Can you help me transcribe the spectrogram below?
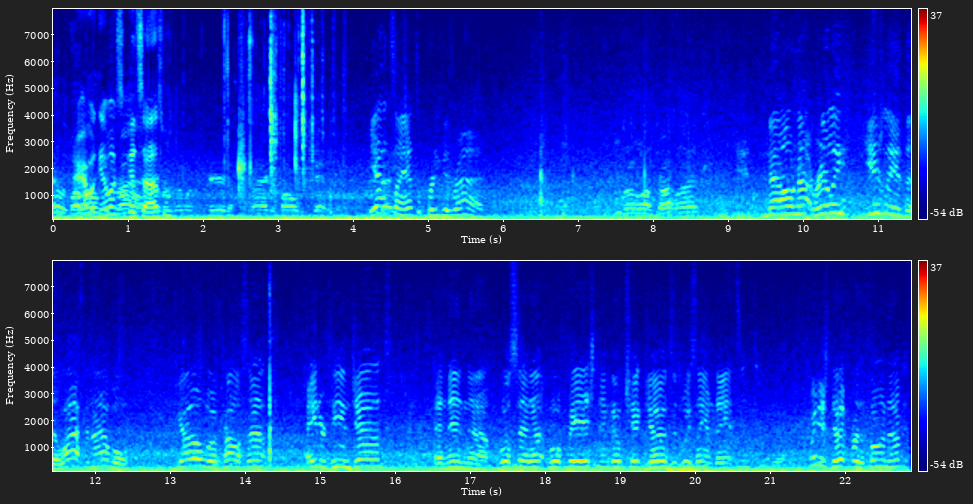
That was my There we go, longest that's a good size one. We went from here to Niagara Falls, Yeah, I'd say that's a pretty good ride. You run a lot of trot lines? No, not really. Usually the wife and I will go, we'll toss out eight or ten jugs, and then uh, we'll set up, we'll fish, and then go check jugs as we see them dancing. We just do it for the fun of it.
